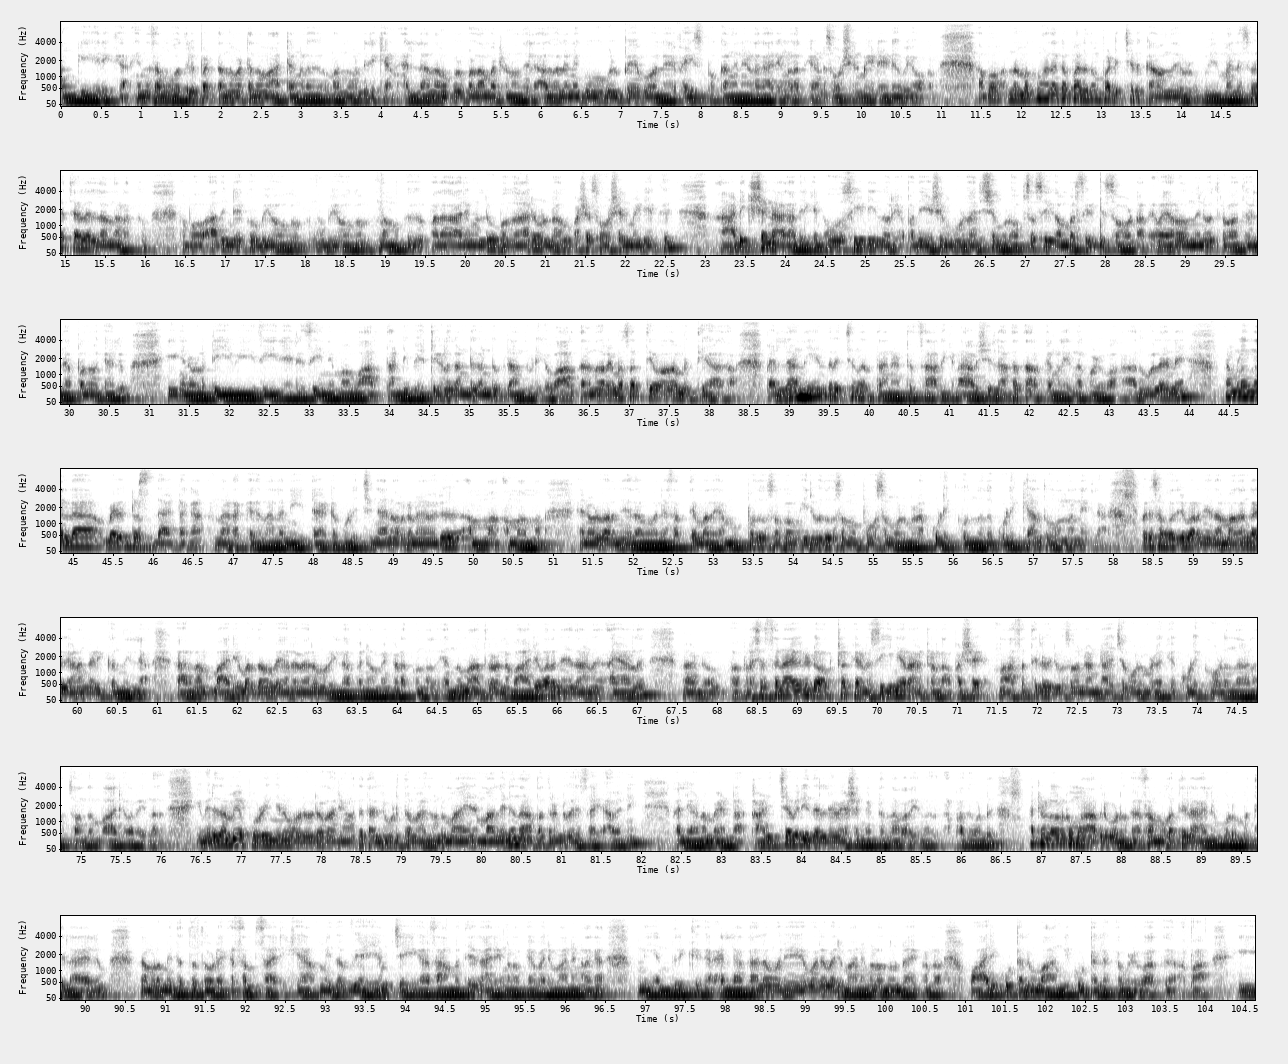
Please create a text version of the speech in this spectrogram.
അംഗീകരിക്കുക ഇന്ന് സമൂഹത്തിൽ പെട്ടെന്ന് പെട്ടെന്ന് മാറ്റങ്ങൾ വന്നുകൊണ്ടിരിക്കുകയാണ്. എല്ലാം നമുക്ക് ഉൾക്കൊള്ളാൻ പറ്റണമെന്നില്ല അതുപോലെ തന്നെ ഗൂഗിൾ പേ പോലെ ഫേസ്ബുക്ക് അങ്ങനെയുള്ള കാര്യങ്ങളൊക്കെയുണ്ട്. സോഷ്യൽ മീഡിയയുടെ ഉപയോഗം. അപ്പോൾ നമുക്കും അതൊക്കെ പലതും പഠിച്ചെടുക്കാവുന്നതേ ഉള്ളൂ. മനസ്സ് വെച്ചാൽ എല്ലാം നടക്കും. അപ്പോൾ അതിന്റെയൊക്കെ ഉപയോഗം ഉപയോഗം നമുക്ക് പല കാര്യങ്ങളിലും ഉപകാരം ഉണ്ടാകും. പക്ഷേ സോഷ്യൽ മീഡിയക്ക് അഡിക്ഷൻ ആകാതിരിക്കാൻ ഒ സി ഡി എന്ന് പറയും. അപ്പോൾ ദേഷ്യം കൂടും അരിശം കൂടും ഒബ്സസീവ് കമ്പൽസീവ് ഡിസോർഡർ വേറെ ഒന്നിനും ഉത്തരവാദിത്വം കുഴപ്പമില്ല എപ്പോൾ നോക്കിയാലും ഇങ്ങനെയുള്ള ടി വി സീരിയൽ സിനിമ വാർത്ത ഡിബേറ്റുകൾ കണ്ട് കണ്ട് ഭ്രാന്ത് പിടിക്കുക വാർത്ത എന്ന് പറയുമ്പോൾ സത്യമാകാം മിഥ്യയാകാം അപ്പം എല്ലാം നിയന്ത്രിച്ച് നിർത്താനായിട്ട് സാധിക്കണം. ആവശ്യമില്ലാത്ത തർക്കങ്ങളിൽ നിന്നൊക്കെ ഒഴിവാക്കാം അതുപോലെ തന്നെ നമ്മൾ നല്ല വെൽ ഡ്രസ്ഡ് ആയിട്ടൊക്കെ നടക്കുക. നല്ല നീറ്റായിട്ട് കുളിച്ച്. ഞാൻ ഓർക്കണ ഒരു അമ്മ അമ്മ എന്നോട് പറഞ്ഞു ചെയ്താൽ മോനെ സത്യം പറയാം. മുപ്പത് ദിവസമൊക്കെ ഇരുപത് ദിവസം മുപ്പത് ദിവസം കൂടുമ്പോഴാണ് കുളിക്കുന്നത്. കുളിക്കാൻ തോന്നുന്നില്ല ഒരു സഹോദരി പറഞ്ഞു ചെയ്താൽ മകൻ കല്യാണം കഴിക്കുന്നില്ല. കാരണം ഭാര്യയും ഭർത്താവും വേറെ വേറെ മുറിയിൽ അപ്പനും അമ്മയും കിടക്കുന്നത്. എന്ന് മാത്രമല്ല ഭാര്യ പറഞ്ഞതാണ് അയാൾ പ്രശസ്തനായ ഒരു ഡോക്ടറൊക്കെയാണ് സീനിയർ ആയിട്ടുള്ള. പക്ഷേ മാസത്തിൽ ഒരു ദിവസവും രണ്ടാഴ്ച കൂടുമ്പോഴൊക്കെ കുളിക്കൊള്ളുന്നതാണ് സ്വന്തം ഭാര്യ പറയുന്നത്. ഇവർ തമ്മിൽ എപ്പോഴും ഇങ്ങനെ ഓരോരോ കാര്യങ്ങൾക്ക് തല്ലുപിടുത്തമായതുകൊണ്ട് മകന് നാൽപ്പത്തിരണ്ട് വയസ്സായി. അവന് കല്യാണം വേണ്ട. കഴിച്ചവർ ഇതല്ലേ വേഷം കെട്ടെന്നാണ് പറയുന്നത്. അപ്പം അതുകൊണ്ട് മറ്റുള്ളവർക്ക് മാതൃ കൊടുക്കുക. സമൂഹത്തിലായാലും കുടുംബത്തിലായാലും നമ്മൾ മിതത്വത്തോടെയൊക്കെ സംസാരിക്കുക മിതവ്യയം ചെയ്യുക സാമ്പത്തിക കാര്യങ്ങളൊക്കെ വരുമാനങ്ങളൊക്കെ നിയന്ത്രിക്കുക. എല്ലാ കാലവും ഒരേപോലെ വരുമാനങ്ങളൊന്നും ഉണ്ടായിക്കൊണ്ടോ വാരിക്കൂട്ടലും വാങ്ങിക്കൂട്ടലും ഒക്കെ ഒഴിവാക്കുക. അപ്പം ഈ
